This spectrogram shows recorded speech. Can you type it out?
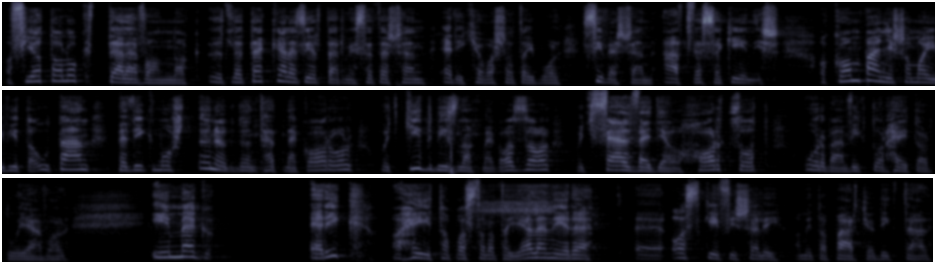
A fiatalok tele vannak ötletekkel, ezért természetesen Erik javaslataiból szívesen átveszek én is. A kampány és a mai vita után pedig most önök dönthetnek arról, hogy kit bíznak meg azzal, hogy felvegye a harcot Orbán Viktor helytartójával. Én meg Erik a helyi tapasztalatai ellenére e, azt képviseli, amit a pártja diktál.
